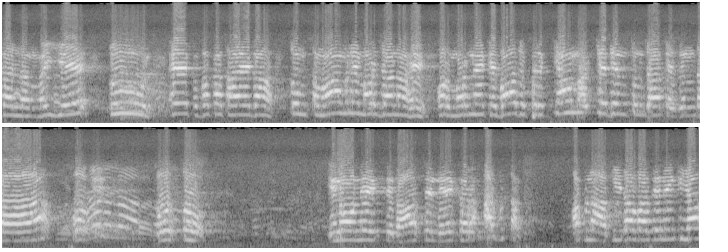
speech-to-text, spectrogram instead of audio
کا لمحے طول ایک وقت آئے گا، تم تمام نے مر جانا ہے۔ اور مرنے کے بعد پھر قیامت کے دن تم جا کے زندہ ہوگے۔ دوستو، انہوں نے ابتدا سے لے کر اب تک اپنا عقیدہ واضح نہیں کیا۔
